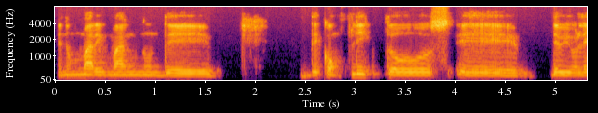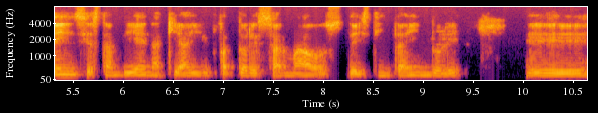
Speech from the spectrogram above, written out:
en un magnum de, de conflictos, eh, de violencias también. Aquí hay factores armados de distinta índole. Eh,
